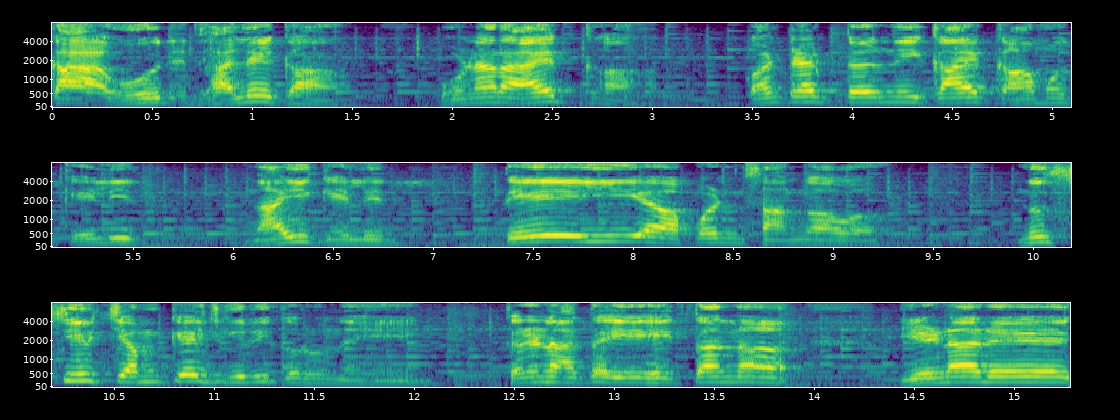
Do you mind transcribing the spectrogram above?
का हो झाले का? होणार आहेत का? कॉन्ट्रॅक्टरनी काय कामं केलीत नाही केलीत तेही आपण सांगावं. नुसती चमकेशगिरी करू नये. कारण आता येताना येणारे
